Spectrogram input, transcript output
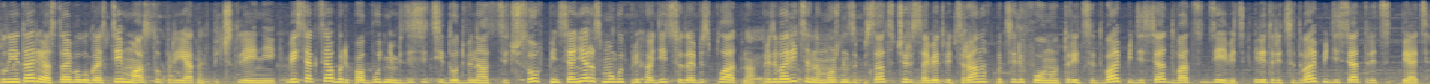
Планетарий оставил у гостей массу приятных впечатлений. Весь октябрь по будням с 10 до 12 часов пенсионеры смогут приходить сюда бесплатно. Предварительно можно записаться через Совет ветеранов по телефону 32 50 29 или 32 50 35.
